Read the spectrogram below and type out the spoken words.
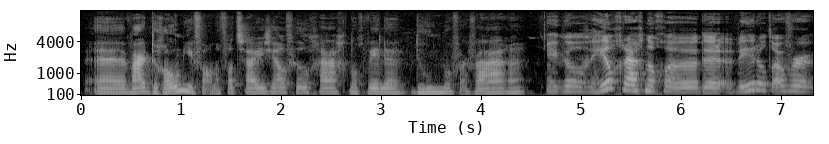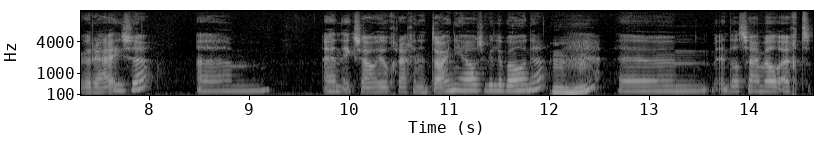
eh, waar droom je van? Of wat zou je zelf heel graag nog willen doen of ervaren? ik wil heel graag nog de wereld over reizen. Ehm, en ik zou heel graag in een tiny house willen wonen. Mhm. Ehm, en dat zijn wel echt,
